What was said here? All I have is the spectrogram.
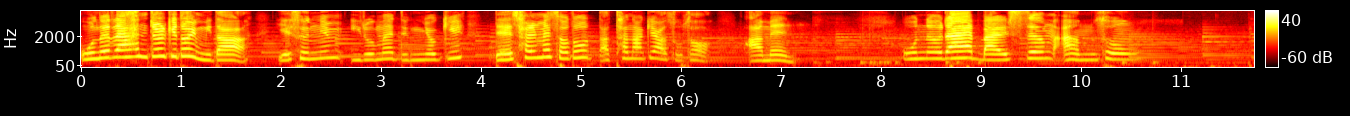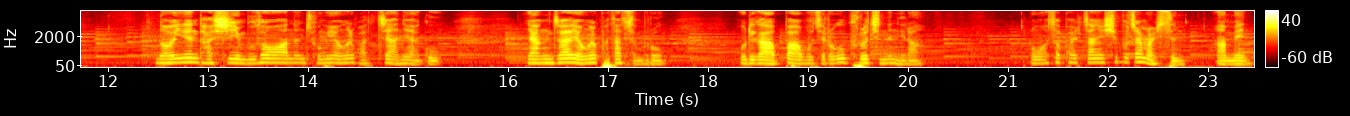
오늘의 한 줄 기도입니다. 예수님 이름의 능력이 내 삶에서도 나타나게 하소서. 아멘. 오늘의 말씀 암송 너희는 다시 무서워하는 종의 영을 받지 아니하고 양자의 영을 받았으므로 우리가 아빠 아버지라고 부르짖느니라. 로마서 8장 15절 말씀. 아멘.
